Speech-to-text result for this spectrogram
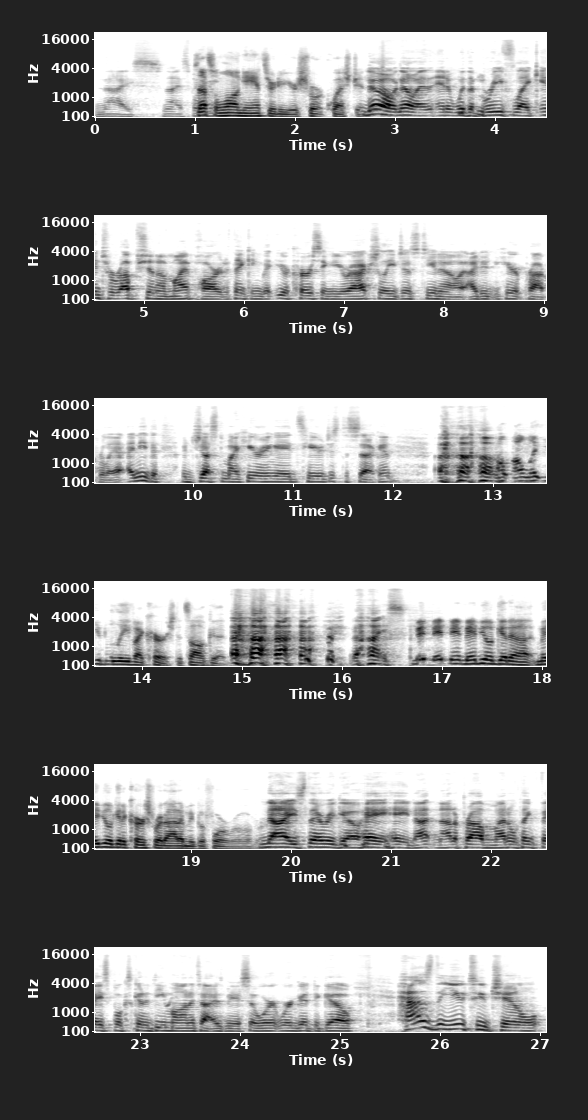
Nice, nice. So that's a long answer to your short question. No, no, and, and with a brief like interruption on my part, thinking that you're cursing, you're actually just, you know, I didn't hear it properly. I, I need to adjust my hearing aids here just a second. I'll, I'll let you believe I cursed. It's all good. nice, Maybe, maybe you'll get a maybe you'll get a curse word out of me before we're over. nice. There we go. Hey, hey, not not a problem. I don't think Facebook's going to demonetize me, so we're we're good to go. Has the YouTube channel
